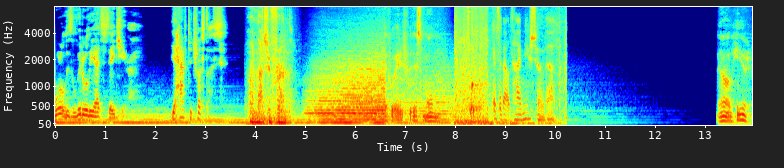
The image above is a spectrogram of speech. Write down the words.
world is literally at stake here. You have to trust us. I'm not your friend. I've waited for this moment. It's about time you showed up. Now I'm here.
